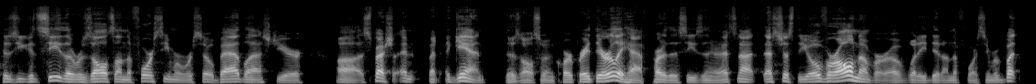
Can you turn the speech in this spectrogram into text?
because you could see the results on the four seamer were so bad last year, uh, especially. And but again, does also incorporate the early half part of the season there. That's not that's just the overall number of what he did on the four seamer. But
